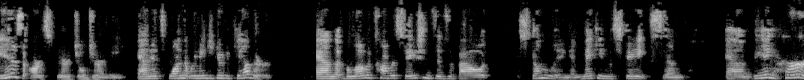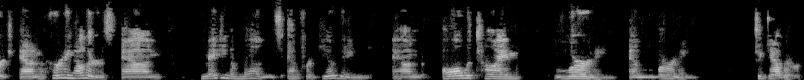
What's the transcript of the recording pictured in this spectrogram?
is our spiritual journey and it's one that we need to do together. And that beloved conversations is about stumbling and making mistakes and, and being hurt and hurting others and making amends and forgiving and all the time learning and learning together.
